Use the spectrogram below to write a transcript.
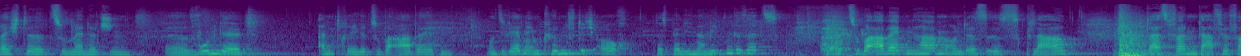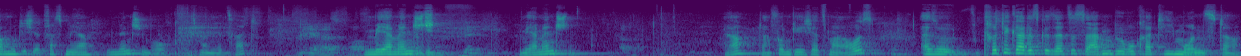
Belegungsrechte zu managen, äh, Wohngeldanträge zu bearbeiten und sie werden eben künftig auch das Berliner Mietengesetz äh, zu bearbeiten haben. Und es ist klar, dass man dafür vermutlich etwas mehr Menschen braucht, als man jetzt hat. Mehr Menschen. Mehr Menschen. Ja, davon gehe ich jetzt mal aus. Also Kritiker des Gesetzes sagen Bürokratiemonster.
